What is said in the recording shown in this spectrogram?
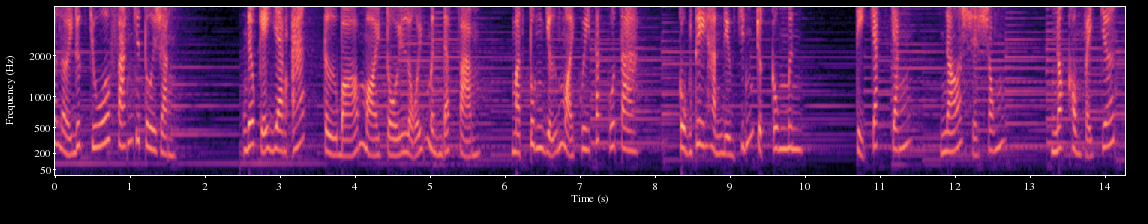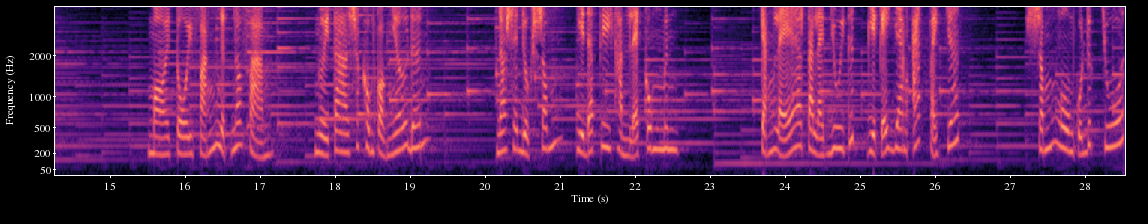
có lời Đức Chúa phán với tôi rằng, Nếu kẻ gian ác từ bỏ mọi tội lỗi mình đã phạm Mà tuân giữ mọi quy tắc của ta, Cùng thi hành điều chính trực công minh, Thì chắc chắn nó sẽ sống, Nó không phải chết. Mọi tội phản nghịch nó phạm, Người ta sẽ không còn nhớ đến. Nó sẽ được sống vì đã thi hành lẽ công minh. Chẳng lẽ ta lại vui thích vì kẻ gian ác phải chết? Sấm ngôn của Đức Chúa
